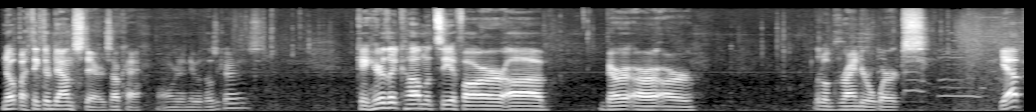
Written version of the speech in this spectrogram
Nope, I think they're downstairs. Okay, what we're gonna do with those guys? Okay, here they come. Let's see if our, uh, bear, our, our little grinder works. Yep.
